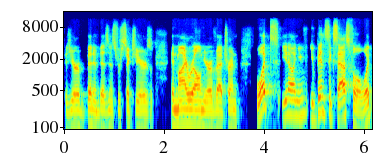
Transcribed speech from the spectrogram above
because you've been in business for six years. In my realm you're a veteran. What you know and you've, you've been successful. What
